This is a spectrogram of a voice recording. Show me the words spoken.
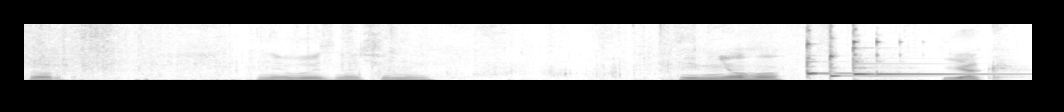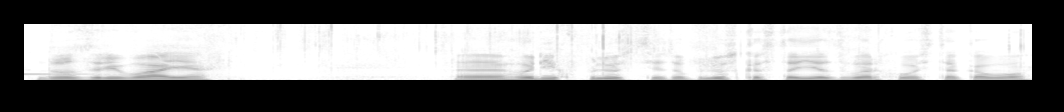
сорт невизначений. І в нього, як дозріває е, горіх в плюсці, то плюска стає зверху ось такого.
